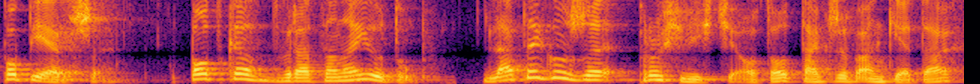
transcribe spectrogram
Po pierwsze, podcast wraca na YouTube. Dlatego, że prosiliście o to także w ankietach,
